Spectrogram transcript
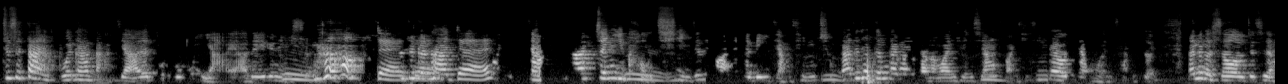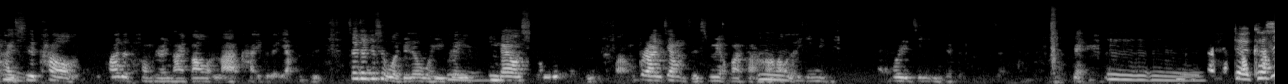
就是当然不会跟他打架，就不不雅呀的一个女生，对，就是跟他对。讲他争一口气，就是把那个理讲清楚。那这就跟刚刚讲的完全相反，其实应该要降温才对。那那个时候就是还是靠他的同仁来把我拉开这个样子，所以这就是我觉得我一个应该要修炼的地方，不然这样子是没有办法好好的引领或者经营这个。对，嗯嗯嗯，对，可是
